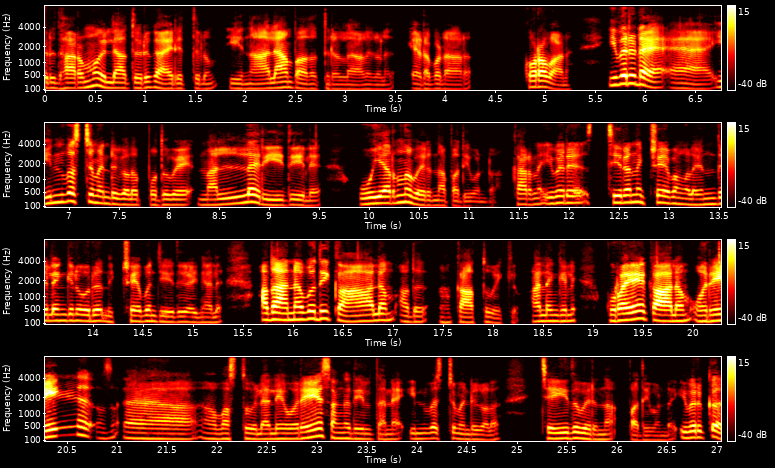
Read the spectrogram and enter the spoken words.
ഒരു ധർമ്മം ഇല്ലാത്ത ഒരു കാര്യത്തിലും ഈ നാലാം പാദത്തിലുള്ള ആളുകൾ ഇടപെടാറ് കുറവാണ്. ഇവരുടെ ഇൻവെസ്റ്റ്മെന്റുകൾ പൊതുവെ നല്ല രീതിയിൽ ഉയർന്നു വരുന്ന പതിവുണ്ട്. കാരണം ഇവർ സ്ഥിര നിക്ഷേപങ്ങൾ എന്തിലെങ്കിലും ഒരു നിക്ഷേപം ചെയ്തു കഴിഞ്ഞാൽ അത് അനവധി കാലം അത് കാത്തുവെക്കും അല്ലെങ്കിൽ കുറേ കാലം ഒരേ വസ്തുവിൽ അല്ലെങ്കിൽ ഒരേ സംഗതിയിൽ തന്നെ ഇൻവെസ്റ്റ്മെന്റുകൾ ചെയ്തു വരുന്ന പതിവുണ്ട്. ഇവർക്ക്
